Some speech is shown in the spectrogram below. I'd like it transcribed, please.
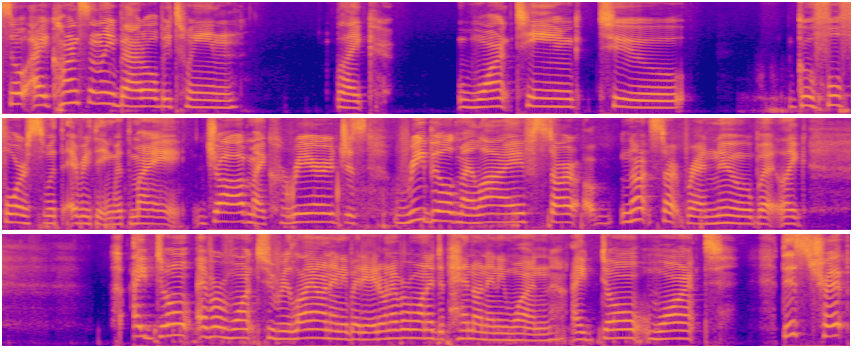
so. I constantly battle between like wanting to go full force with everything with my job, my career, just rebuild my life, start not start brand new, but like I don't ever want to rely on anybody. I don't ever want to depend on anyone. I don't want this trip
